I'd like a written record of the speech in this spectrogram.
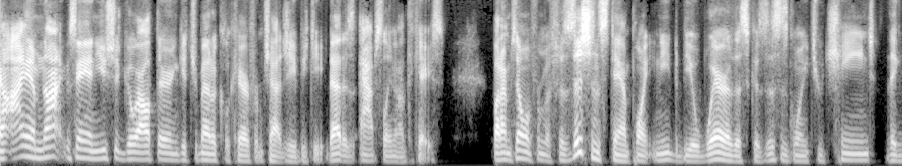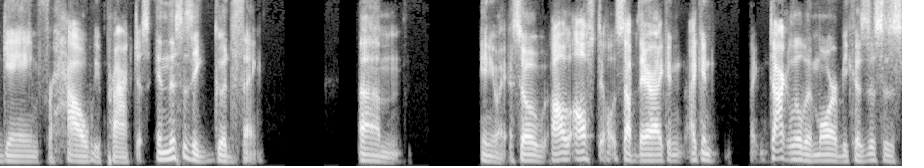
now i am not saying you should go out there and get your medical care from chat gpt that is absolutely not the case but I'm saying from a physician standpoint, you need to be aware of this because this is going to change the game for how we practice. And this is a good thing. Um, anyway, so I'll, I'll stop there. I can, I can talk a little bit more because this is,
